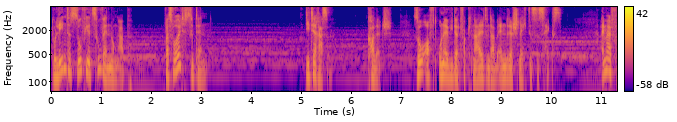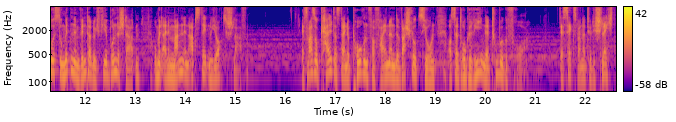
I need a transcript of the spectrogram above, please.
Du lehntest so viel Zuwendung ab. Was wolltest du denn? Die Terrasse. College so oft unerwidert verknallt und am Ende der schlechteste Sex. Einmal fuhrst du mitten im Winter durch vier Bundesstaaten, um mit einem Mann in Upstate New York zu schlafen. Es war so kalt, dass deine Poren verfeinernde Waschlotion aus der Drogerie in der Tube gefror. Der Sex war natürlich schlecht,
